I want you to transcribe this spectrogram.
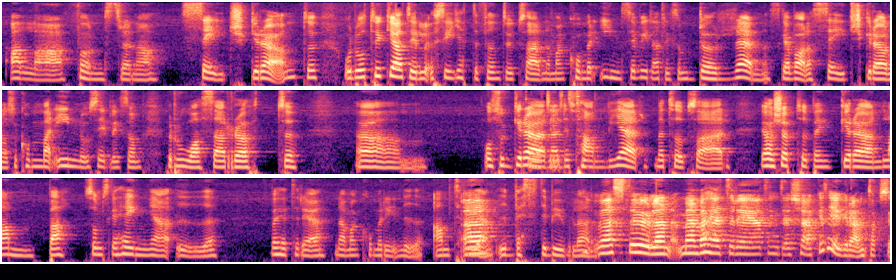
alla fönstren sagegrönt. Och då tycker jag att det ser jättefint ut så här när man kommer in, så jag vill att liksom dörren ska vara sagegrön och så kommer man in och ser liksom rosa, rött. ehm, och så gröna detaljer med typ så här. jag har köpt typ en grön lampa som ska hänga i, vad heter det, när man kommer in i entrén, i vestibulen. Västerbulen, men vad heter det? Jag tänkte köket är ju grönt också.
